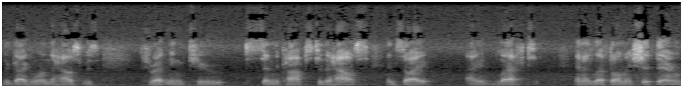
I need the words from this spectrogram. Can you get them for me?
the guy who owned the house was threatening to send the cops to the house, and so I I left, and I left all my shit there.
